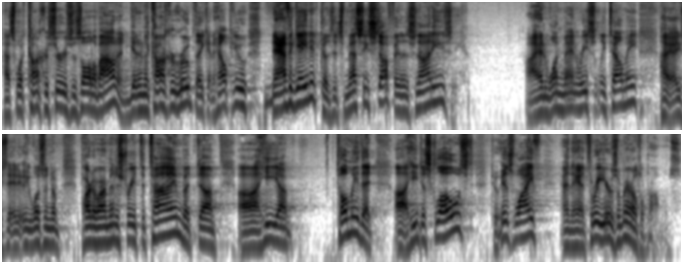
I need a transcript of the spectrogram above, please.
that's what Conquer Series is all about, and get in a Conquer group. They can help you navigate it because it's messy stuff and it's not easy. I had one man recently tell me, I, said he wasn't a part of our ministry at the time, but uh, uh, he uh, told me that uh, he disclosed to his wife, and they had three years of marital problems.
